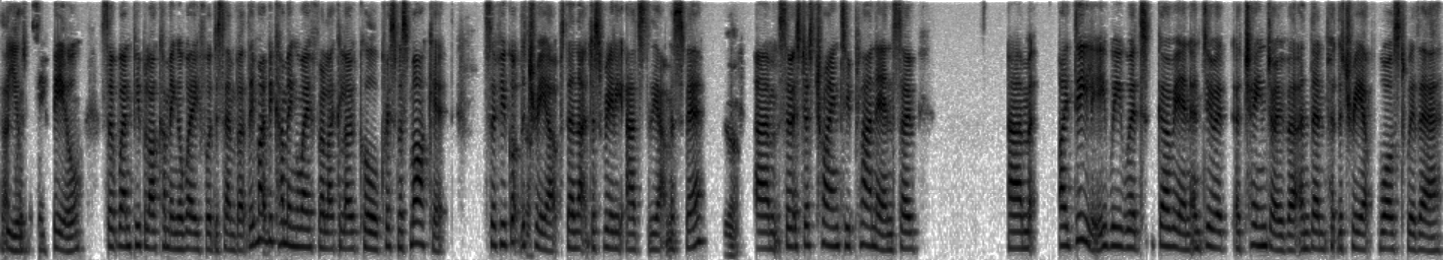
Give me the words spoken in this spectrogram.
that Feel. Christmassy feel. So when people are coming away for December, they might be coming away for like a local Christmas market. So if you've got the Yeah. tree up, then that just really adds to the atmosphere. Yeah. Um, so it's just trying to plan in. So um, ideally, we would go in and do a, a changeover and then put the tree up whilst we're there,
